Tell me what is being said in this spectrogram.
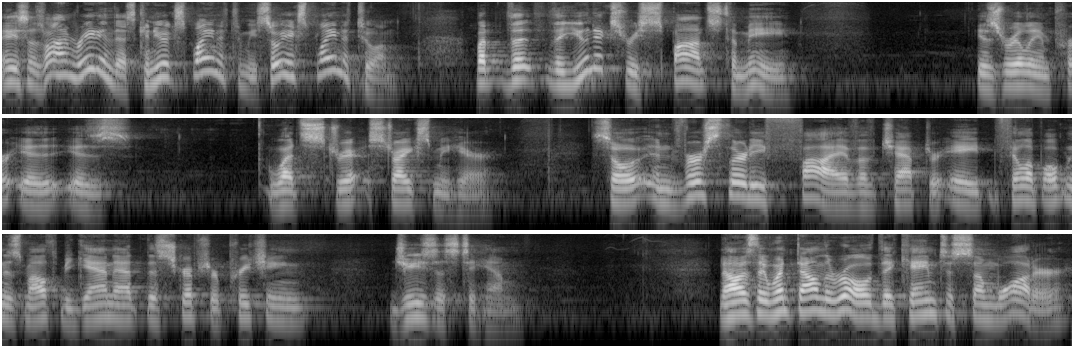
And he says, Well, I'm reading this. Can you explain it to me? So he explained it to him. But the, the eunuch's response to me is really is what stri- strikes me here. So in verse 35 of chapter 8, Philip opened his mouth, began at this scripture, preaching Jesus to him. Now, as they went down the road, they came to some water,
